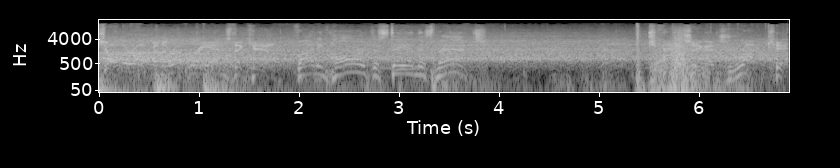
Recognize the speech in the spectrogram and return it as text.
Shoulder up, and the referee ends the count. Fighting hard to stay in this match. Catching a drop kick.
